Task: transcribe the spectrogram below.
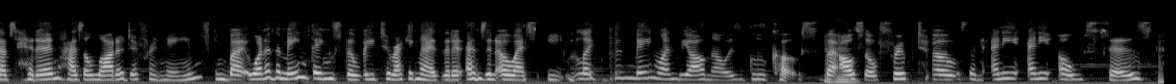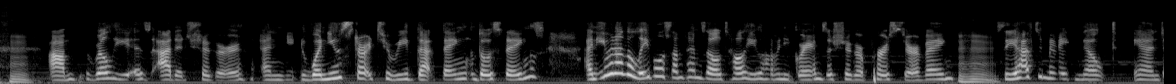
that's hidden has a lot of different names, but one of the main things, the way to recognize that it ends in OSE, like the main one we all know is glucose, but Mhm. also fructose and any any oses Mhm. um, really is added sugar. And when you start to read that thing, those things, and even on the label, sometimes they'll tell you how many grams of sugar per serving. Mhm. So you have to make note and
